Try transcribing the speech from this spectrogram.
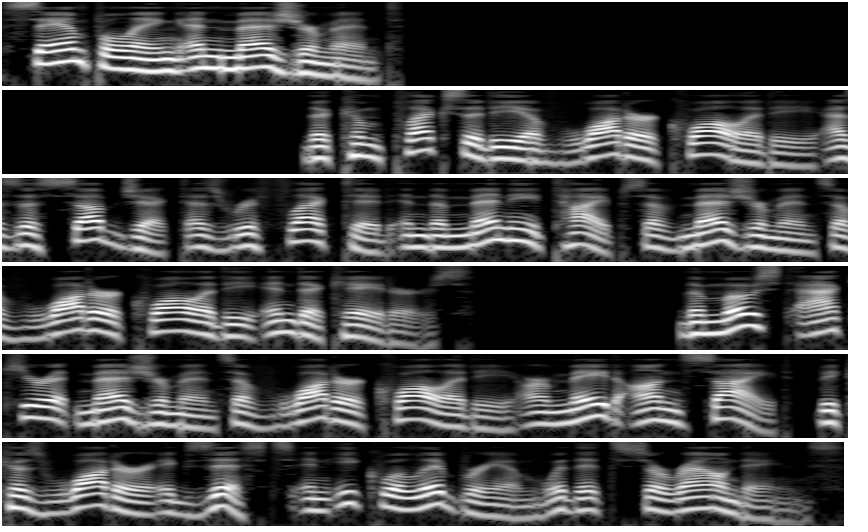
Sampling and measurement The complexity of water quality as a subject is reflected in the many types of measurements of water quality indicators. The most accurate measurements of water quality are made on site, because water exists in equilibrium with its surroundings.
